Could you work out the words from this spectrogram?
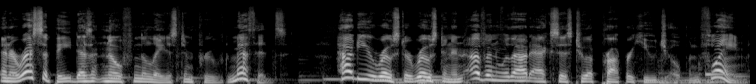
and a recipe doesn't know from the latest improved methods. How do you roast a roast in an oven without access to a proper huge open flame?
